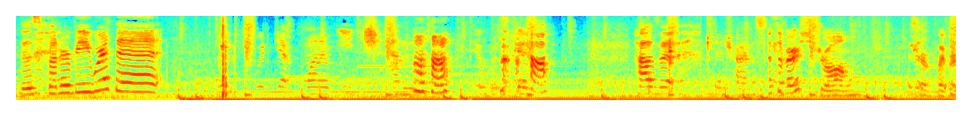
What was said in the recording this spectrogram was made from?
This better be worth it. We would get one of each and it was good. How's it? Gonna try this. it's a very strong shrimp flavor.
